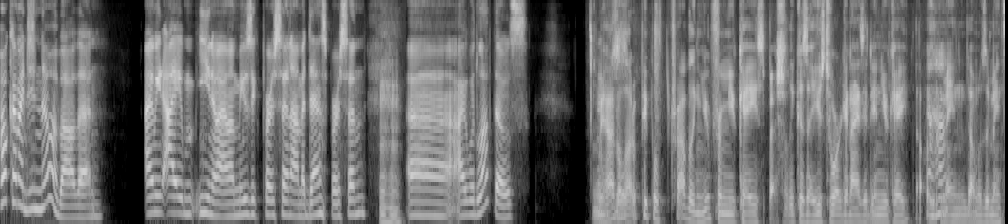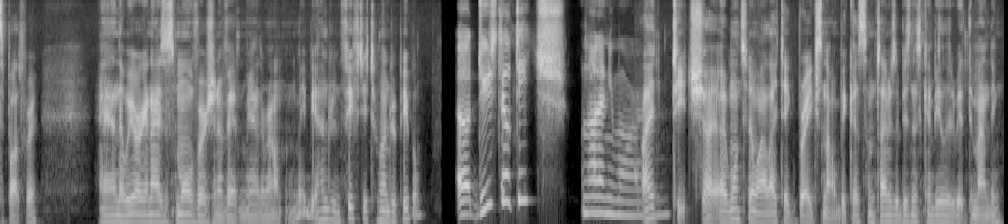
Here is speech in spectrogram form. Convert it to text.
How come I didn't know about that? I mean, I'm you know I'm a music person. I'm a dance person. Mhm. Uh, I would love those. We had a lot of people traveling here from UK, especially because I used to organize it in UK. That was the main that was the main spot for it. And then we organized a small version of it, and we had around maybe 150, 200 people. Uh, do you still teach? Not anymore. I teach. I, I once in a while I take breaks now because sometimes the business can be a little bit demanding.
